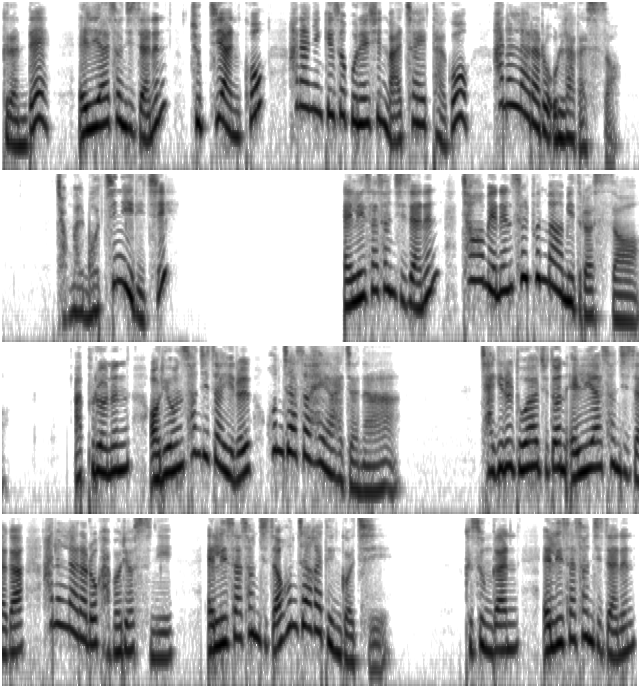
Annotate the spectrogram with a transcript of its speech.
그런데 엘리야 선지자는 죽지 않고 하나님께서 보내신 마차에 타고 하늘나라로 올라갔어. 정말 멋진 일이지? 엘리사 선지자는 처음에는 슬픈 마음이 들었어. 앞으로는 어려운 선지자 일을 혼자서 해야 하잖아. 자기를 도와주던 엘리야 선지자가 하늘나라로 가버렸으니 엘리사 선지자 혼자가 된 거지. 그 순간 엘리사 선지자는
